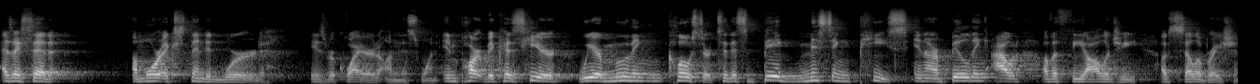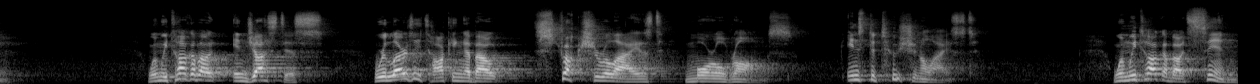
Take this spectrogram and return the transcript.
As I said, a more extended word is required on this one, in part because here we are moving closer to this big missing piece in our building out of a theology of celebration. When we talk about injustice, we're largely talking about structuralized moral wrongs, institutionalized. When we talk about sin,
